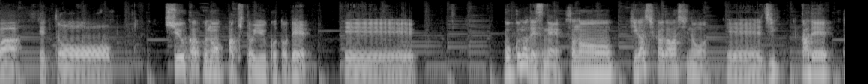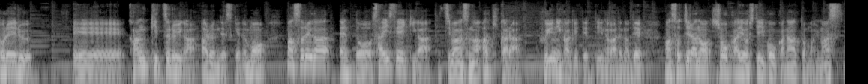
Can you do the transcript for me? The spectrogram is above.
は、えっと、収穫の秋ということで、えー僕のですね、その東かがわ市の、えー実家で取れる、えー柑橘類があるんですけども、まあそれが、えっと、最盛期が一番その秋から冬にかけてっていうのがあるので、まあそちらの紹介をしていこうかなと思います。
